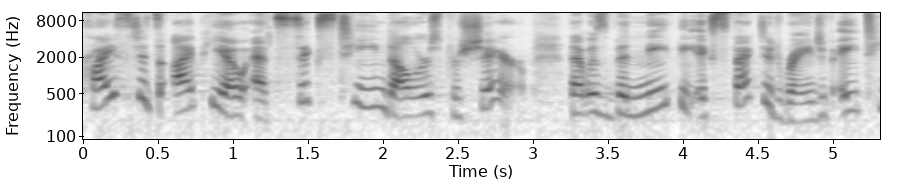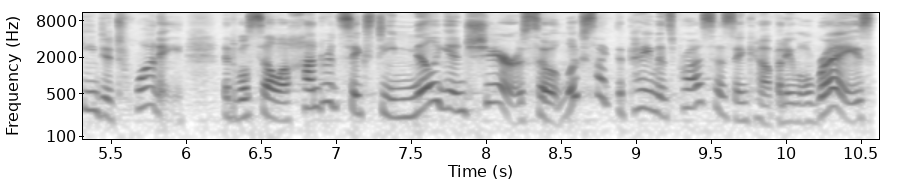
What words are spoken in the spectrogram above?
priced its IPO at $16 per share. That was beneath the expected range of 18 to 20. It will sell 160 million shares, so it looks like the payments processing company will raise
